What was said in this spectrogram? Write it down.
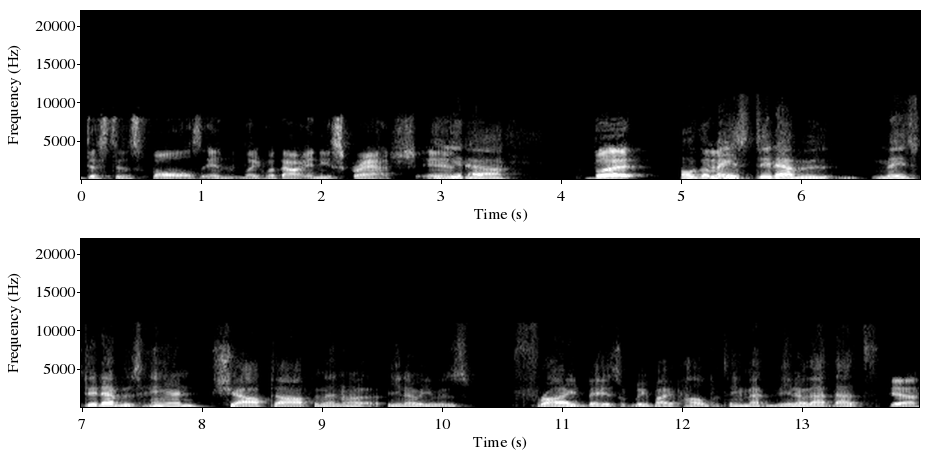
distance falls and like without any scratch. And yeah, but although you know- Mace did have his Mace did have his hand chopped off, and then uh, you know he was fried basically by Palpatine. That you know that that's yeah,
